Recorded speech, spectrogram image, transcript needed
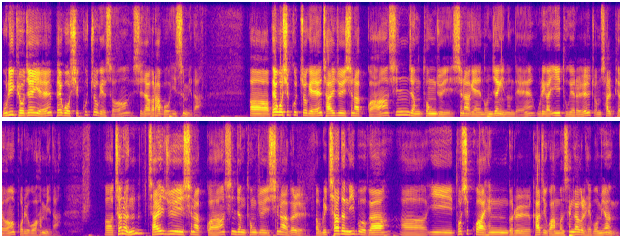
우리 교재의 159쪽에서 시작을 하고 있습니다. 어, 159쪽에 자유주의 신학과 신정통주의 신학의 논쟁이 있는데 우리가 이 두 개를 좀 살펴보려고 합니다. 어, 저는 자유주의 신학과 신정통주의 신학을 리차드 니버가 어, 이 도식화한 것을 가지고 한번 생각을 해보면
